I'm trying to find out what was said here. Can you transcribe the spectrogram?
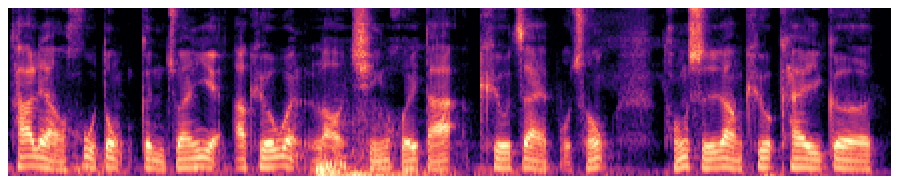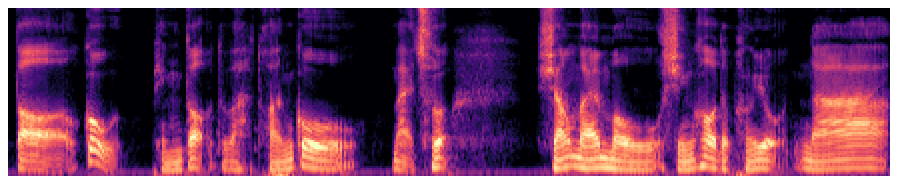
他俩互动更专业。阿 Q 问，老秦回答，Q 再补充，同时让 Q 开一个导购频道，对吧？团购买车，想买某型号的朋友拿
